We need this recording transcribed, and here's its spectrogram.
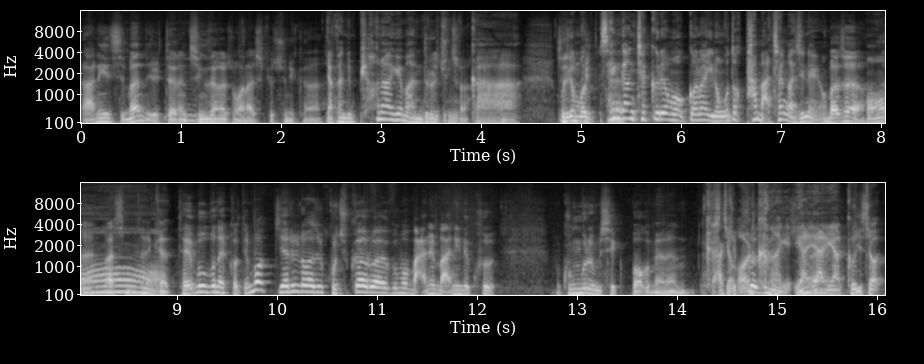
아니지만 일단은 증상을 좀 완화시켜 주니까. 약간 좀 편하게 만들어 주니까. 그렇죠. 우리가 뭐 그- 생강채 끓여 먹거나 이런 것도 다 마찬가지네요. 맞아요. 어. 네, 맞습니다. 그러니까 대부분의 것들 뭐 예를 들어 가지고 고춧가루하고 뭐 마늘 많이 넣고 국물 음식 먹으면은 딱 그렇죠. 얼큰하게. 야야야 그저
